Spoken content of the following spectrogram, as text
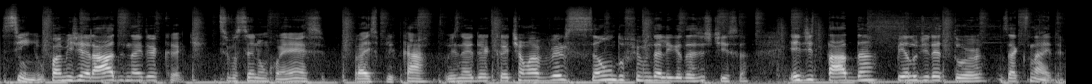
Sim, o famigerado Snyder Cut. Se você não conhece, para explicar, o Snyder Cut é uma versão do filme da Liga da Justiça, editada pelo diretor Zack Snyder.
